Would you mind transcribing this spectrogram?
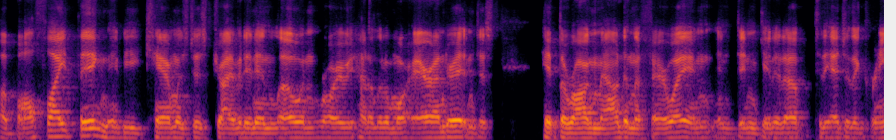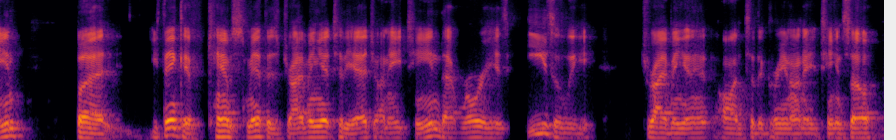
a ball flight thing. Maybe Cam was just driving it in low and Rory had a little more air under it and just hit the wrong mound in the fairway and, and didn't get it up to the edge of the green. But you think if Cam Smith is driving it to the edge on 18, that Rory is easily driving it onto the green on 18. So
